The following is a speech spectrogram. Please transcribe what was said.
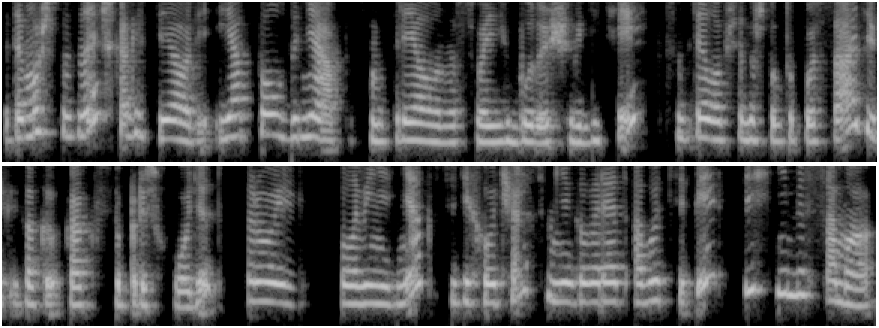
Потому что, знаешь, как сделали? Я полдня посмотрела на своих будущих детей, посмотрела вообще, на что такое садик и как, как все происходит. Второй половине дня, после тихого часа, мне говорят, а вот теперь ты с ними сама.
